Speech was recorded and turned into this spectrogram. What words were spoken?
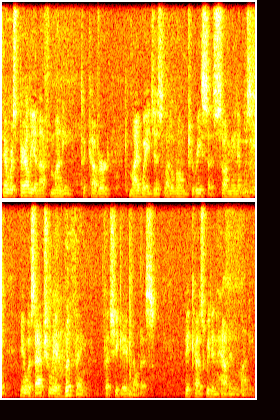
there was barely enough money to cover my wages, let alone Teresa's. So I mean, it was it was actually a good thing that she gave notice because we didn't have any money.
